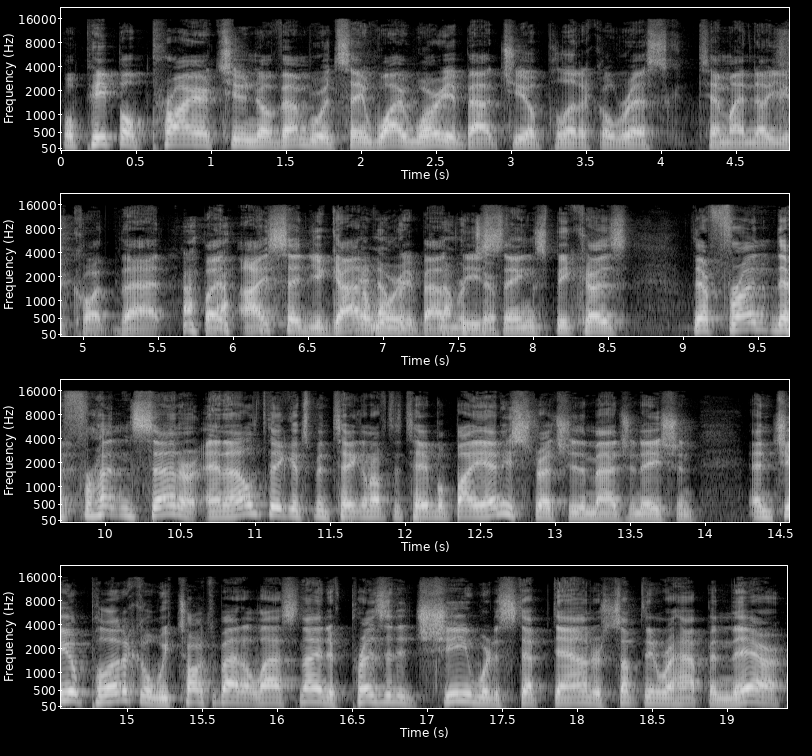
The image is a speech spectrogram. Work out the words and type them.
Well, people prior to November would say, why worry about geopolitical risk? Tim, I know you caught that. But I said you got to yeah, worry about these two. things because they're front, they're front and center. And I don't think it's been taken off the table by any stretch of the imagination. And geopolitical, we talked about it last night. If President Xi were to step down or something were to happen there,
